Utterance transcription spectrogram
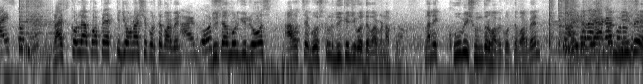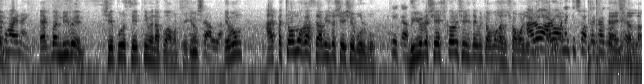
রাইস কত? রাইস করলে আপু আপনি এক কেজি অনায়াসে করতে পারবেন। আর দুইটা মুরগির রোস্ট আর হচ্ছে গোশ করলে দুই কেজি করতে পারবেন আপু। মানে খুবই সুন্দরভাবে করতে পারবেন। আর এটা যে একবার নেবেন একবার নিবেন সে পুরো সেট নেবেন আপু আমার থেকে। এবং আর একটা চমক আছে আমি সেটা শেষে বলব। ঠিক আছে। ভিডিওটা শেষ করে শেষে দেখবেন চমক আছে সবার জন্য আরও আরও অনেক কিছু অপেক্ষা হ্যাঁ করছে ইনশাআল্লাহ।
